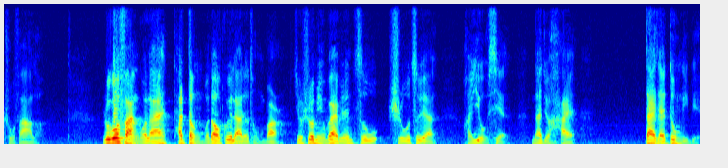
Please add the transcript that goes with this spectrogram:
出发了。如果反过来，它等不到归来的同伴，就说明外边资物食物资源很有限，那就还待在洞里边。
